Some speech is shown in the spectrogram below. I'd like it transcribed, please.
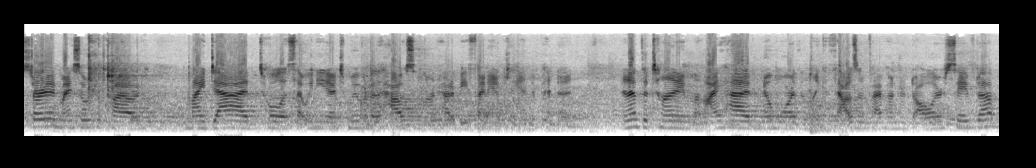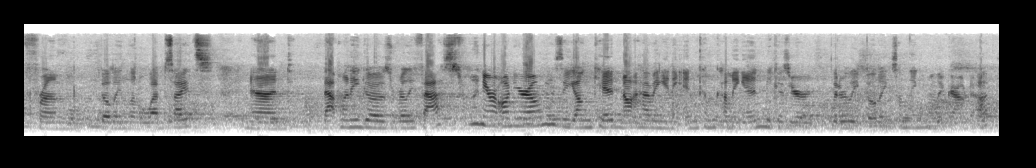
started MySocialCloud, my dad told us that we needed to move into the house and learn how to be financially independent. And at the time, I had no more than like $1,500 saved up from building little websites. And that money goes really fast when you're on your own as a young kid, not having any income coming in because you're literally building something from the ground up.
